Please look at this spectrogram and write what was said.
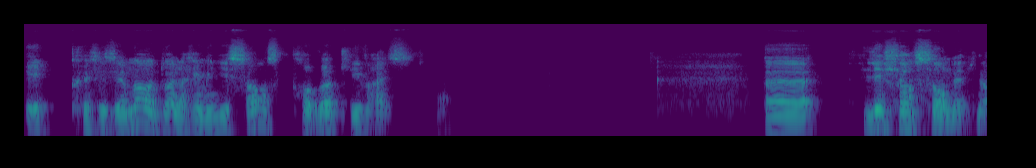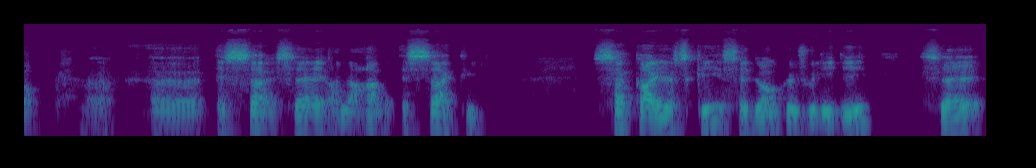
Et précisément, dont la réminiscence provoque l'ivresse. Euh, les chansons maintenant. Hein, euh, c'est en arabe Essaki. Sakayaski, c'est donc, je vous l'ai dit, c'est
